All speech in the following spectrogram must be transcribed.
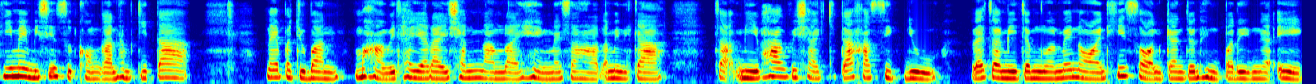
ที่ไม่มีสิ้นสุดของการทำกีตาร์ในปัจจุบันมหาวิทยาลัยชั้นนำหลายแห่งในสหรัฐอเมริกา จะมีภาควิชากีตาร์คลาสสิกอยู่ และจะมีจำนวนไม่น้อยที่สอนกันจนถึงปริญญาเอก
